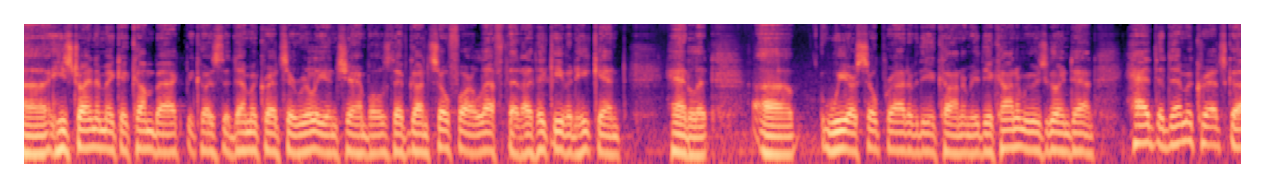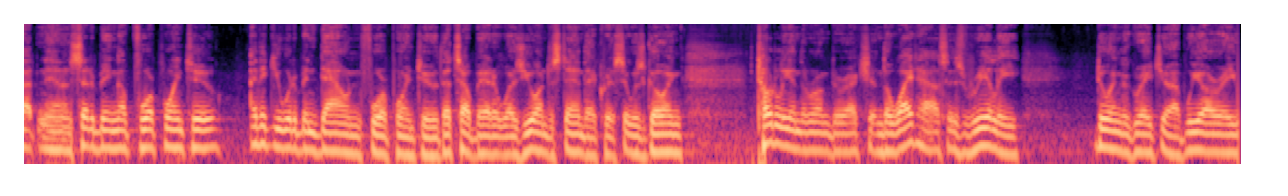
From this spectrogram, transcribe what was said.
Uh, he's trying to make a comeback because the Democrats are really in shambles. They've gone so far left that I think even he can't handle it. Uh, we are so proud of the economy. The economy was going down. Had the Democrats gotten in, instead of being up 4.2, I think you would have been down 4.2. That's how bad it was. You understand that, Chris. It was going totally in the wrong direction. The White House is really doing a great job. We are a,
